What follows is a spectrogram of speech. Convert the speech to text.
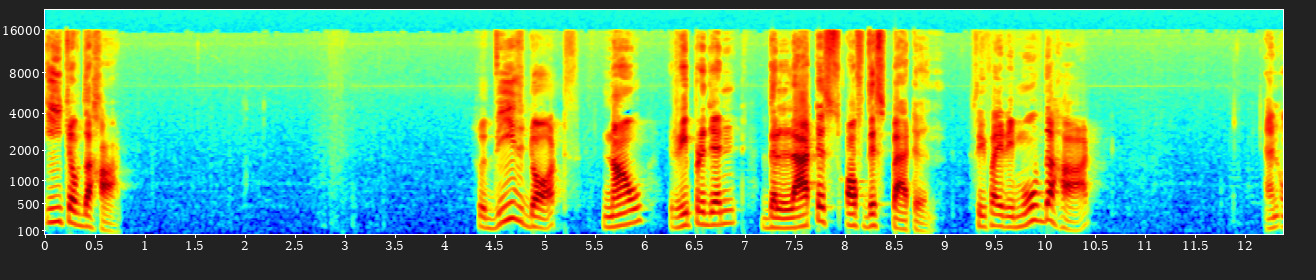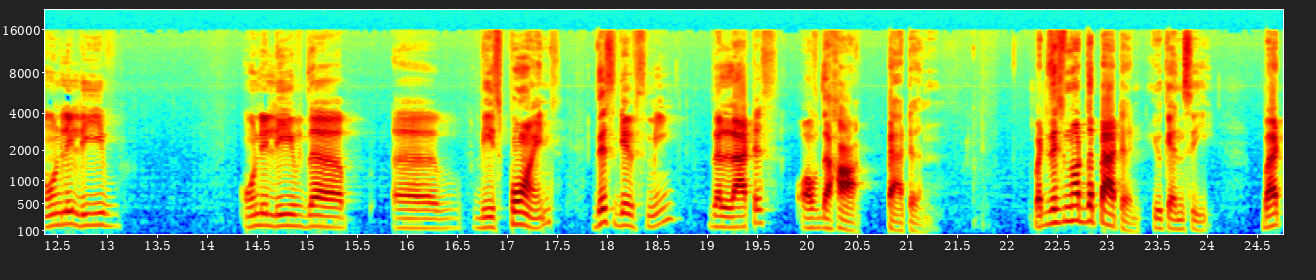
each of the heart So, these dots now represent the lattice of this pattern. So, if I remove the heart and only leave only leave the uh, these points, this gives me the lattice of the heart pattern. But this is not the pattern you can see, but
